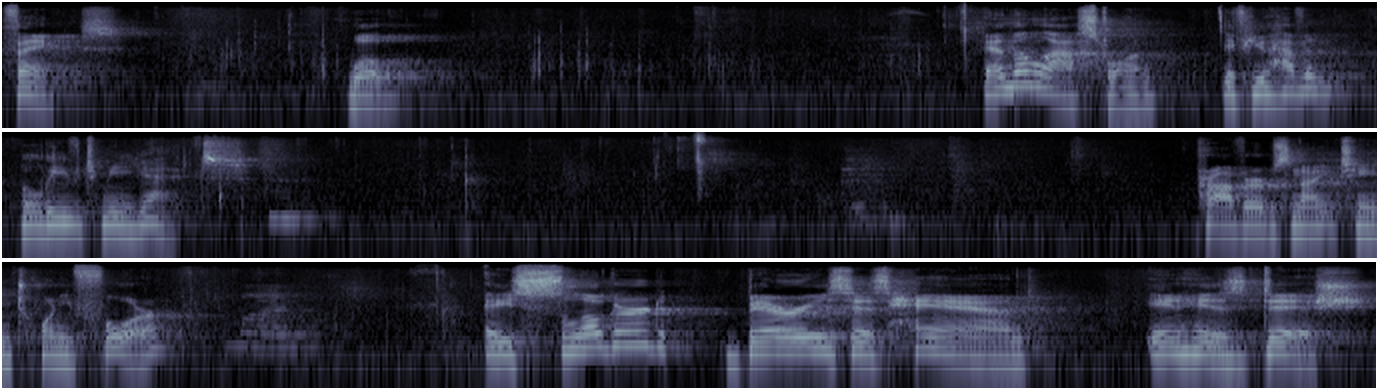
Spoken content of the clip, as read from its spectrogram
things. Whoa. And the last one, if you haven't believed me yet. Proverbs 19 24. A sluggard buries his hand in his dish,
